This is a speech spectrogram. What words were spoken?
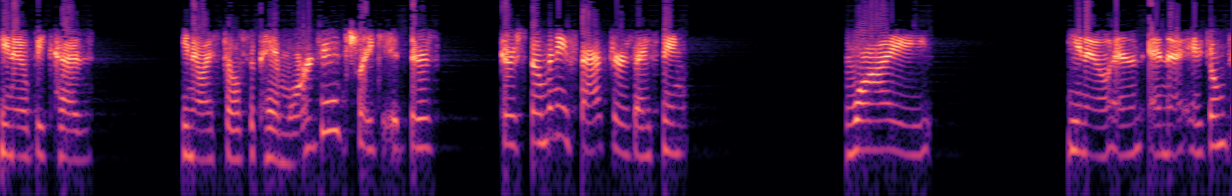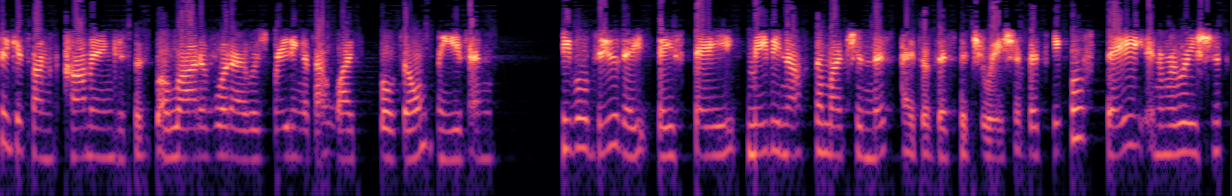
you know, because you know I still have to pay a mortgage. Like it, there's there's so many factors. I think why, you know, and and I don't think it's uncommon because a lot of what I was reading about why people don't leave and people do they they stay maybe not so much in this type of a situation, but people stay in relationships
